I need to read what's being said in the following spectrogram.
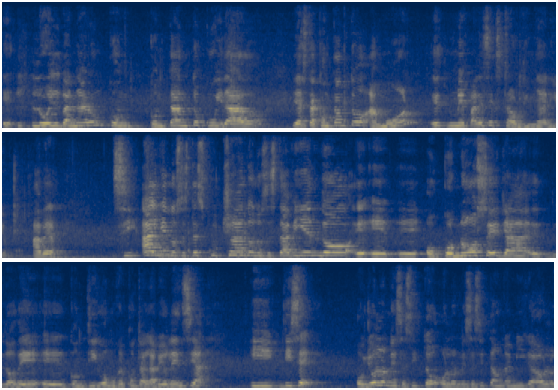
eh, lo hilvanaron con, con, tanto cuidado y hasta con tanto amor. me parece extraordinario. A ver, si alguien nos está escuchando, nos está viendo eh, eh, o conoce ya lo de contigo, Mujer contra la Violencia, y dice, o yo lo necesito o lo necesita una amiga o lo,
